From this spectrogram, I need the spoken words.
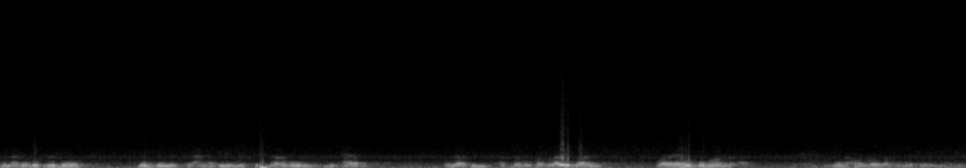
هناك مسلمون ممكن الاستعانة بهم واستخدامهم للحاجة ولكن أكثر الخلق لا يبالي ولا يهمه هذا الأمر. ولا حول ولا قوة إلا بالله.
